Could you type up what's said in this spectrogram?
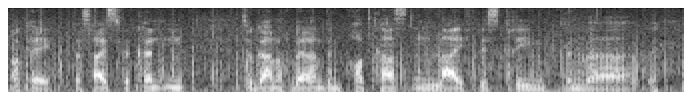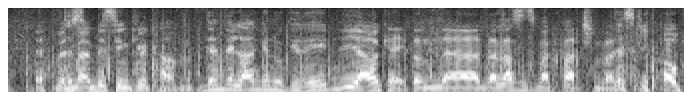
Okay, das heißt, wir könnten sogar noch während dem Podcast einen Live-Biss kriegen, wenn wir Wenn Das- wir ein bisschen Glück haben. Wenn wir lang genug reden, Ja, okay, dann, äh, dann lass uns mal quatschen, weil Das- ich glaube,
